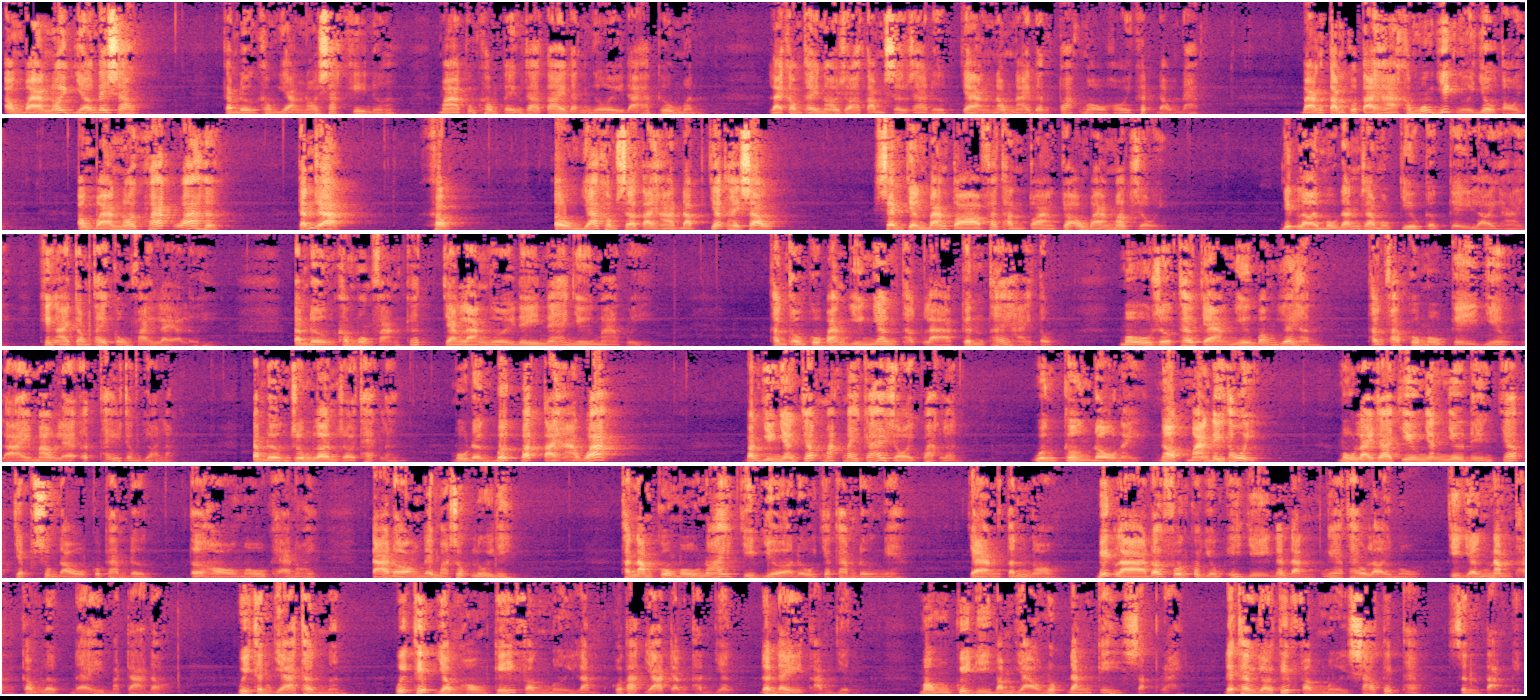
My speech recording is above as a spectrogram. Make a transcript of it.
Ông bạn nói giỡn đấy sao? Cam đường không dằn nói sát khí nữa. Mà cũng không tiện ra tay đánh người đã cứu mình. Lại không thể nói rõ tâm sự ra được. Chàng nóng nảy đến toát mồ hôi khích động đáp. Bản tâm của tại hạ không muốn giết người vô tội. Ông bạn nói khoát quá hơn, Tránh ra. Không. Tôn giá không sợ tại hạ đập chết hay sao? Xem chừng bán tòa phải thành toàn cho ông bạn mất rồi. Dứt lời mụ đánh ra một chiêu cực kỳ lợi hại, khiến ai trông thấy cũng phải lè lưỡi. Tam đường không muốn phản kích, chàng lạng người đi né như ma quỷ. Thần thủ của bán diện nhân thật là kinh thế hải tục. Mụ rượt theo chàng như bóng giới hình. Thần pháp của mụ kỳ diệu lại mau lẽ ít thấy trong võ lâm. Tam đường rung lên rồi thét lớn. Mụ đừng bức bách tại hạ quá. Bán diện nhân chớp mắt mấy cái rồi quát lên. Quân cường đồ này, nộp mạng đi thôi. Mụ lại ra chiêu nhanh như điện chớp chụp xuống đầu của cam đường. Tự hồ mụ khả nói. Trả đòn để mà rút lui đi. Thanh âm của mụ nói chỉ vừa đủ cho cam đường nghe. Chàng tỉnh ngộ. Biết là đối phương có dụng ý gì nên đành nghe theo lời mụ. Chỉ dẫn năm thành công lực để mà trả đòn. Quý thính giả thần mến. Quyết thiếp dòng hồn ký phần 15 của tác giả Trần Thành Dân đến đây tạm dừng. Mong quý vị bấm vào nút đăng ký subscribe để theo dõi tiếp phần 16 tiếp theo. Xin tạm biệt.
